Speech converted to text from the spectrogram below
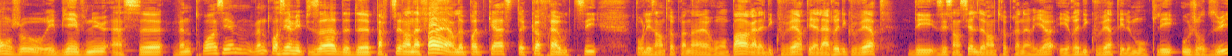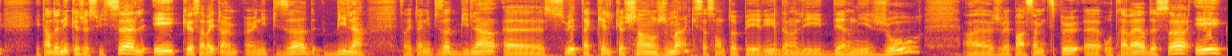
bonjour et bienvenue à ce 23e, 23e épisode de Partir en affaires, le podcast coffre à outils pour les entrepreneurs où on part à la découverte et à la redécouverte des essentiels de l'entrepreneuriat et redécouverte est le mot-clé aujourd'hui, étant donné que je suis seul et que ça va être un, épisode bilan. Ça va être un épisode bilan euh, suite à quelques changements qui se sont opérés dans les derniers jours. Euh, je vais passer un petit peu euh, au travers de ça et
